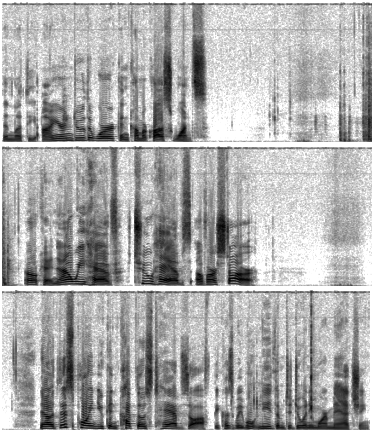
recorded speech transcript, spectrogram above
Then let the iron do the work and come across once. Okay, now we have two halves of our star. Now at this point you can cut those tabs off because we won't need them to do any more matching.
